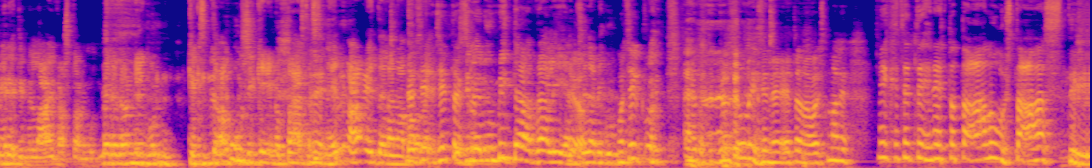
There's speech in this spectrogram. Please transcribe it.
menetimme laivaston, mutta meidän on niin kuin, keksitään uusi keino päästä sinne etelän No sitten- sillä ei ole mitään väliä. että Siellä niin kuin, Mutta se, kun kun tuli sinne etanavallista, mä olin, miksi te tehneet tota alusta asti?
